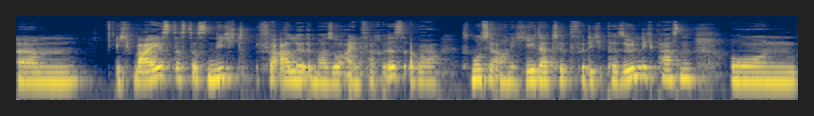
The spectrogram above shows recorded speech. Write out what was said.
Ähm, ich weiß, dass das nicht für alle immer so einfach ist, aber es muss ja auch nicht jeder Tipp für dich persönlich passen. Und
